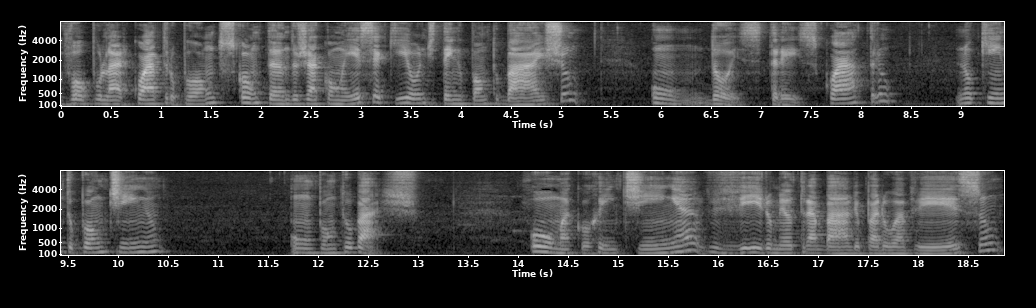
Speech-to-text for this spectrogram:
Vou pular quatro pontos, contando já com esse aqui, onde tem o ponto baixo. Um, dois, três, quatro. No quinto pontinho, um ponto baixo. Uma correntinha, viro meu trabalho para o avesso.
